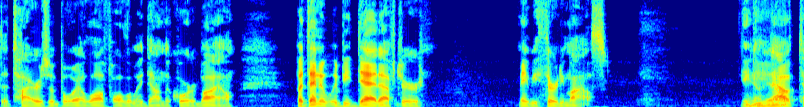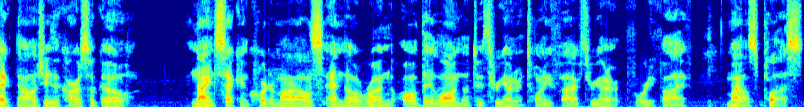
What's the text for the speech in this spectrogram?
the tires would boil off all the way down the quarter mile, but then it would be dead after maybe 30 miles. You know, yeah. now technology, the cars will go nine second quarter miles and they'll run all day long. They'll do 325, 345 miles plus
